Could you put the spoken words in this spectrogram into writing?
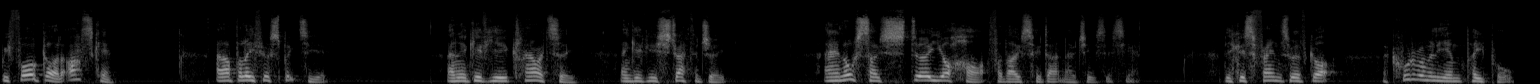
before God, ask Him, and I believe He'll speak to you. And He'll give you clarity and give you strategy. And also stir your heart for those who don't know Jesus yet. Because, friends, we've got a quarter of a million people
